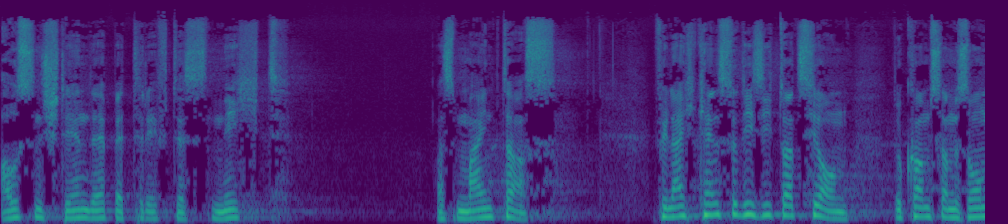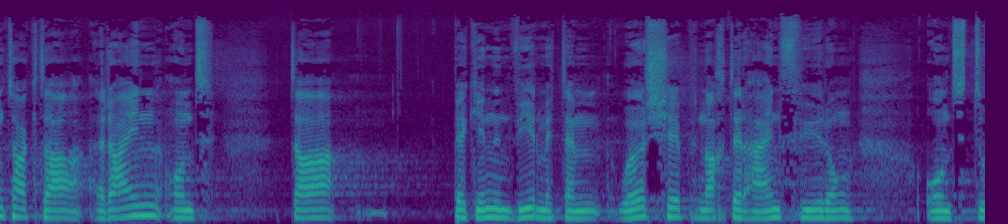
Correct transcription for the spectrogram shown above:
Außenstehende betrifft es nicht. Was meint das? Vielleicht kennst du die Situation. Du kommst am Sonntag da rein und da beginnen wir mit dem Worship nach der Einführung und du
